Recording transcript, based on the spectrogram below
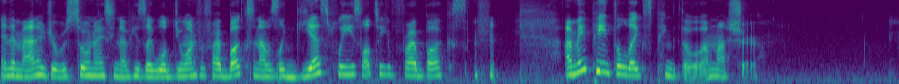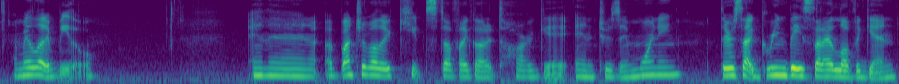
and the manager was so nice enough. He's like, "Well, do you want it for five bucks?" And I was like, "Yes, please. I'll take it for five bucks." I may paint the legs pink though. I'm not sure. I may let it be though. And then a bunch of other cute stuff I got at Target in Tuesday morning. There's that green base that I love again.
